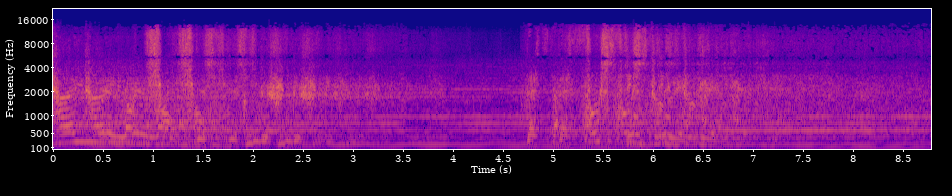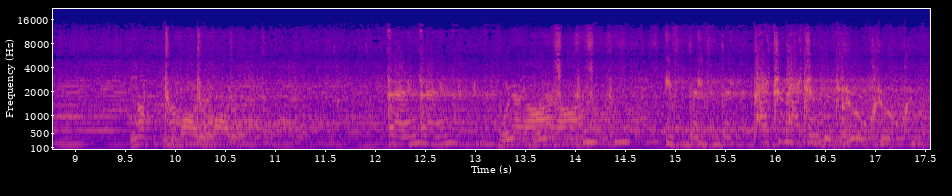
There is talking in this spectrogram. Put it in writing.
time will not solve this condition. That's the first thing to realize. Not tomorrow. And, and we are asked if that, if that pattern can be broken.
